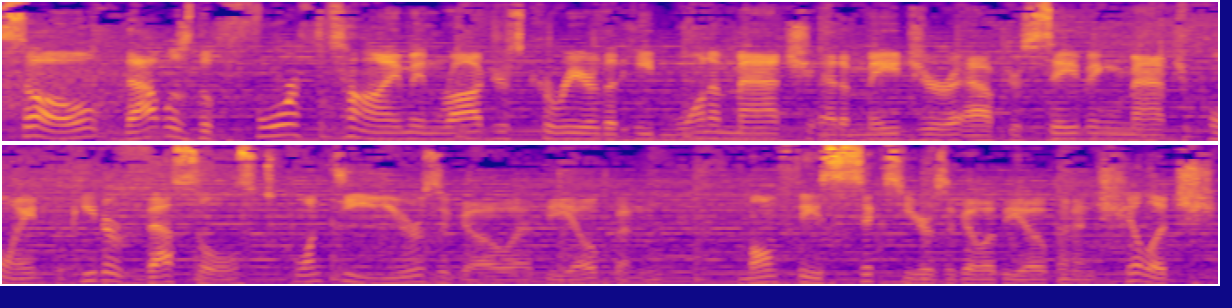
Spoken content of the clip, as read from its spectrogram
So that was the fourth time in Rogers' career that he'd won a match at a major after saving match point. Peter Wessels 20 years ago at the Open, Monfils six years ago at the Open, and Cilic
